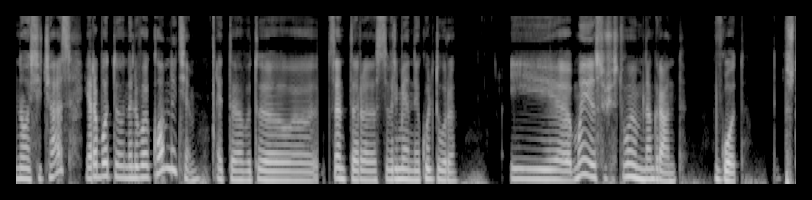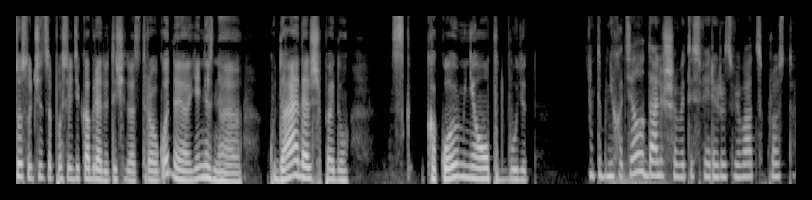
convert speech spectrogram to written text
Но сейчас я работаю в нулевой комнате, это вот э, центр современной культуры, и мы существуем на грант в год. Что случится после декабря 2022 года, я не знаю. Куда я дальше пойду, какой у меня опыт будет. А Ты бы не хотела дальше в этой сфере развиваться просто?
